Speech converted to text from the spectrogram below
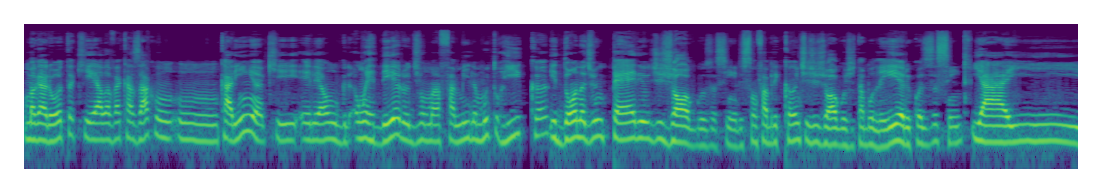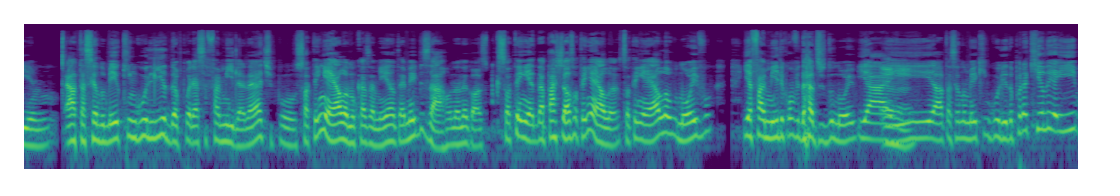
uma garota que ela vai casar com um carinha que ele é um, um, herdeiro de uma família muito rica e dona de um império de jogos, assim. Eles são fabricantes de jogos de tabuleiro e coisas assim. E aí ela tá sendo meio que engolida por essa família, né? Tipo, só tem ela no casamento. É meio bizarro né, o negócio. Porque só tem, da parte dela só tem ela. Só tem ela, o noivo e a família convidados do noivo. E aí uhum. ela tá sendo meio que engolida por aquilo. E aí,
